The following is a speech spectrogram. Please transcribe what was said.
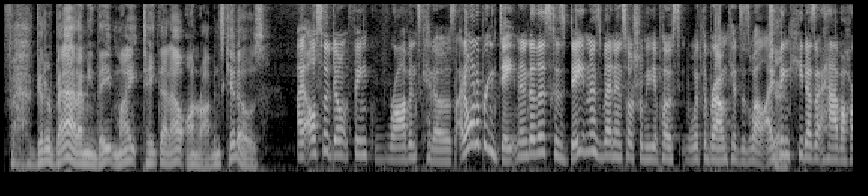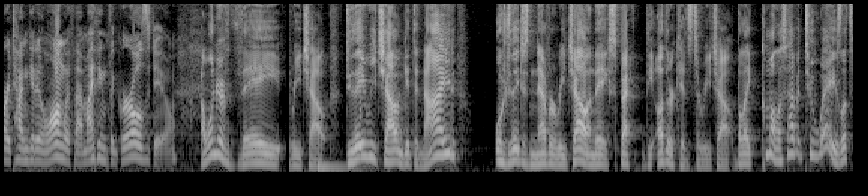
good or bad, I mean, they might take that out on Robyn's kiddos. I also don't think Robyn's kiddos. I don't want to bring Dayton into this because Dayton has been in social media posts with the Brown kids as well. I think he doesn't have a hard time getting along with them. I think the girls do. I wonder if they reach out. Do they reach out and get denied? Or do they just never reach out and they expect the other kids to reach out? But like, come on, let's have it two ways. Let's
